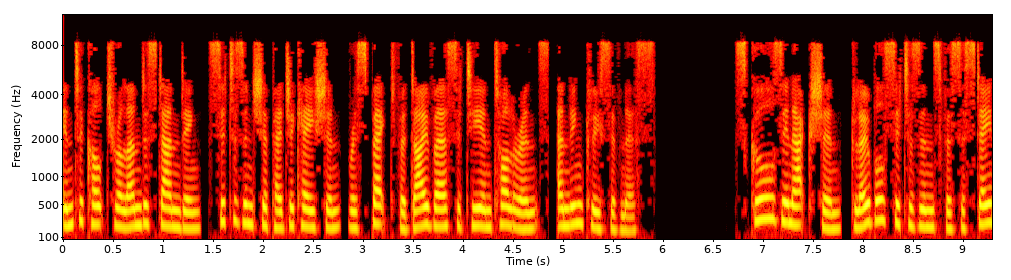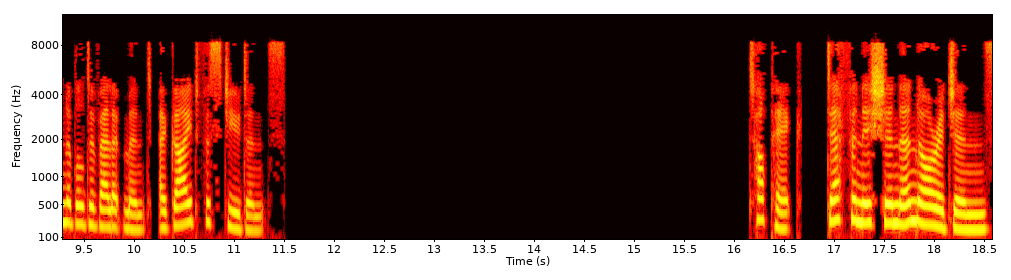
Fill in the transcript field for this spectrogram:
intercultural understanding, citizenship education, respect for diversity and tolerance, and inclusiveness. Schools in Action, Global Citizens for Sustainable Development, a guide for students. Definition and origins.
